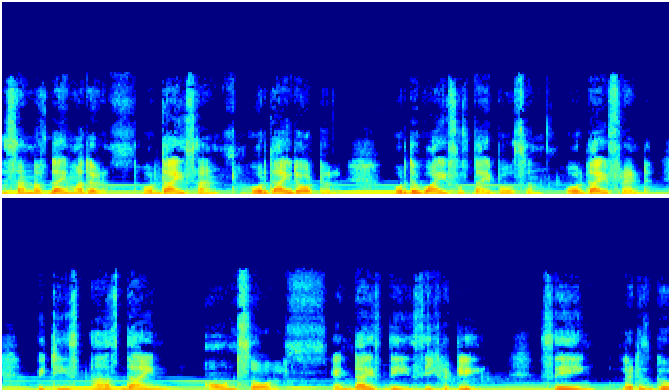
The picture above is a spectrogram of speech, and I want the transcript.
the son of thy mother, or thy son, or thy daughter, or the wife of thy bosom, or thy friend, which is as thine own soul, entice thee secretly, saying, Let us go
